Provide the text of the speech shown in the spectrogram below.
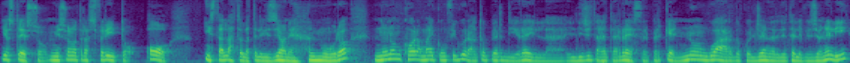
Io stesso mi sono trasferito, ho installato la televisione al muro, non ho ancora mai configurato per dire il, il digitale terrestre perché non guardo quel genere di televisione lì,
